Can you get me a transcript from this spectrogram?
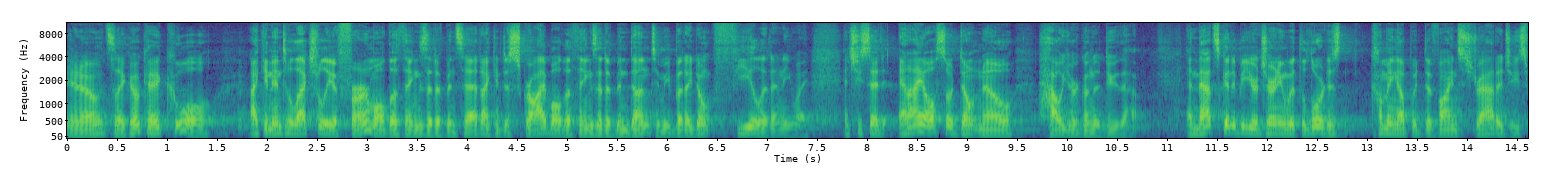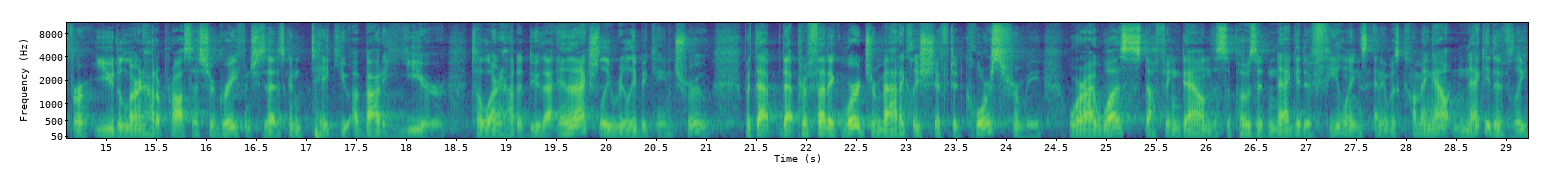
you know, it's like, okay, cool. I can intellectually affirm all the things that have been said. I can describe all the things that have been done to me, but I don't feel it anyway. And she said, and I also don't know how you're going to do that. And that's going to be your journey with the Lord is coming up with divine strategies for you to learn how to process your grief. And she said it's going to take you about a year to learn how to do that. And it actually really became true. But that, that prophetic word dramatically shifted course for me, where I was stuffing down the supposed negative feelings, and it was coming out negatively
